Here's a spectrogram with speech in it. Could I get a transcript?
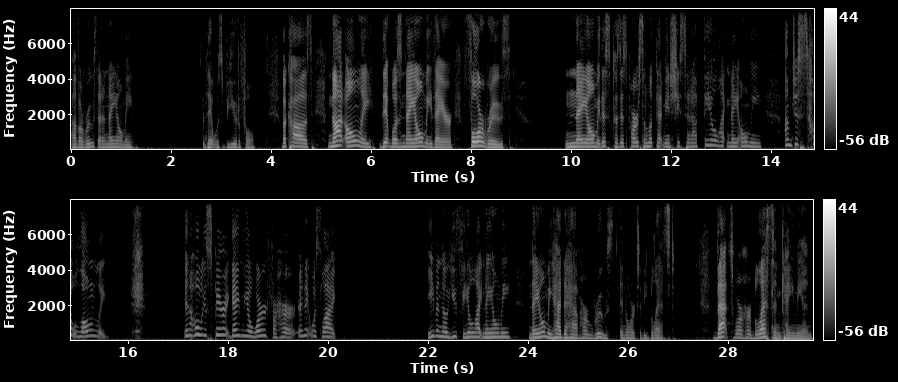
of a Ruth and a Naomi that was beautiful. Because not only did was Naomi there for Ruth Naomi this because this person looked at me and she said I feel like Naomi I'm just so lonely. And Holy Spirit gave me a word for her and it was like even though you feel like Naomi Naomi had to have her Ruth in order to be blessed. That's where her blessing came in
